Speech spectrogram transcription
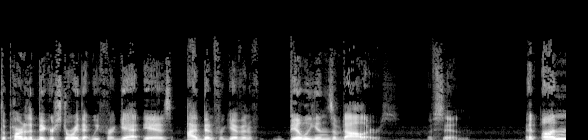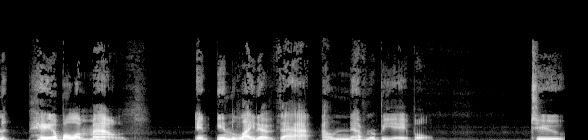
the part of the bigger story that we forget is I've been forgiven billions of dollars of sin. An unpayable amount. And in light of that, I'll never be able to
